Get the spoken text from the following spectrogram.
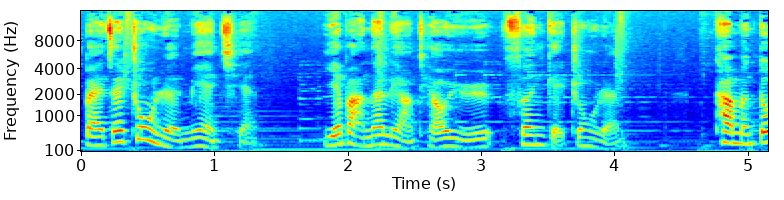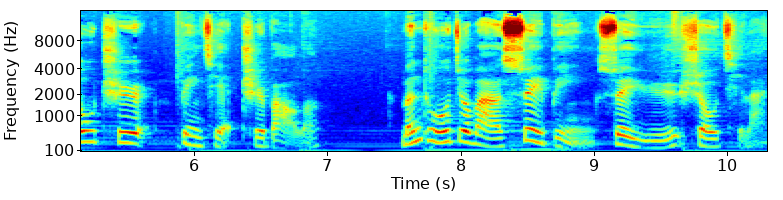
摆在众人面前，也把那两条鱼分给众人。他们都吃，并且吃饱了。门徒就把碎饼碎鱼收起来，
